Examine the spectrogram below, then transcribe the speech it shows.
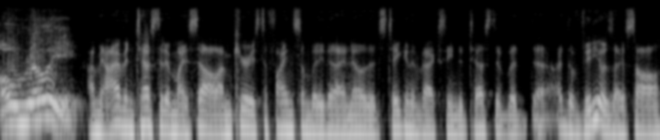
oh, really? I mean, I haven't tested it myself. I'm curious to find somebody that I know that's taken the vaccine to test it. But uh, the videos I saw,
